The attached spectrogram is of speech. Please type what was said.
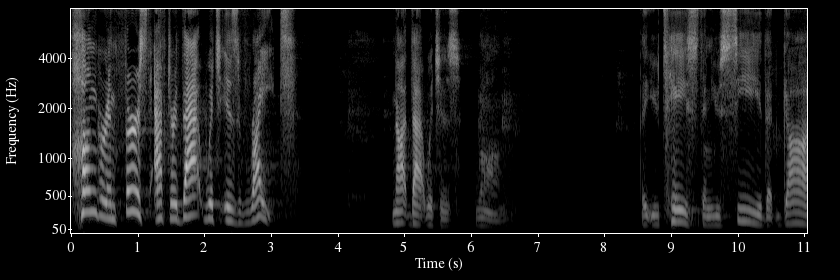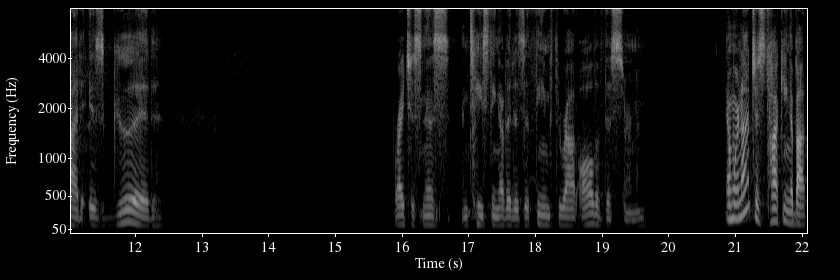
hunger and thirst after that which is right, not that which is wrong. That you taste and you see that God is good. Righteousness and tasting of it is a theme throughout all of this sermon. And we're not just talking about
